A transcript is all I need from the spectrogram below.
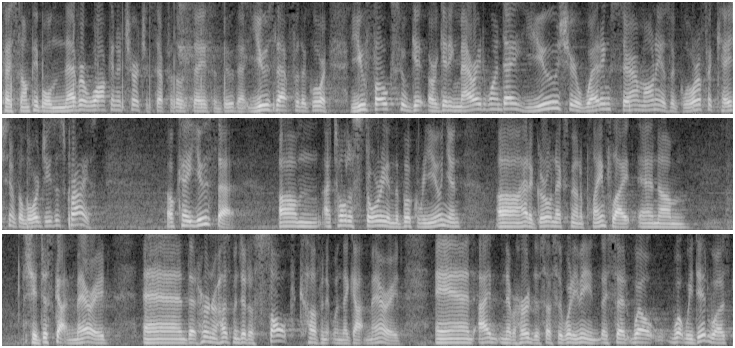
Okay, some people will never walk in a church except for those days and do that. Use that for the glory. You folks who get, are getting married one day, use your wedding ceremony as a glorification of the Lord Jesus Christ. Okay, use that. Um, I told a story in the book Reunion. Uh, I had a girl next to me on a plane flight, and um, she had just gotten married, and that her and her husband did a salt covenant when they got married. And I never heard this. I said, What do you mean? They said, Well, what we did was,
